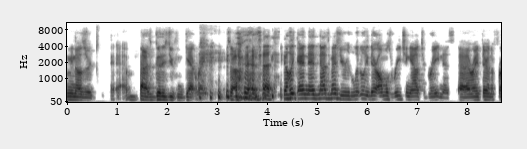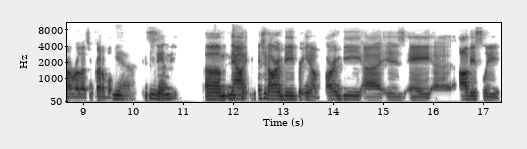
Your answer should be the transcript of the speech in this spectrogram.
I mean, those are about as good as you can get, right? so that's uh, and, and not to mention you're literally there, almost reaching out to greatness, uh, right there in the front row. That's incredible. Yeah, insanity. Mm-hmm. Um, now you mentioned R and B. You know, R and B uh, is a uh, obviously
